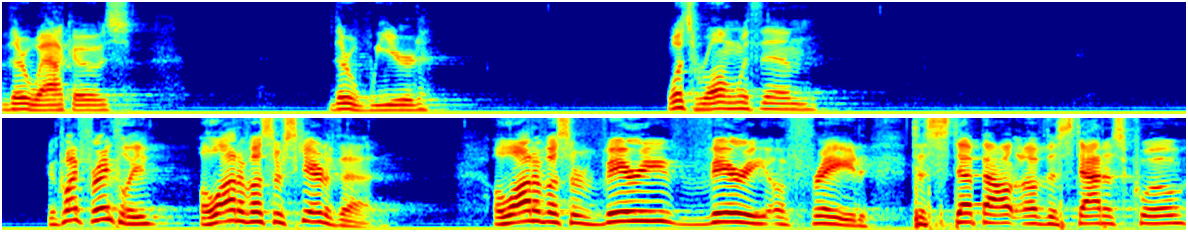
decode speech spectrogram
they're wackos, they're weird. What's wrong with them? And quite frankly, a lot of us are scared of that. A lot of us are very, very afraid to step out of the status quo,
